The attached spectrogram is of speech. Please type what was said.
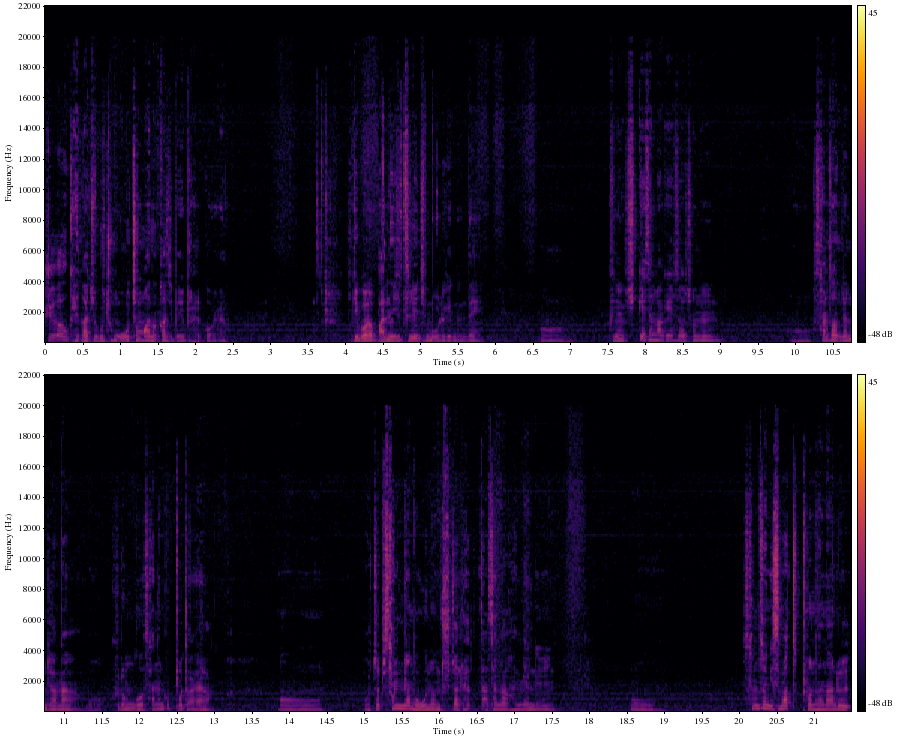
쭉 해가지고 총 5천만 원까지 매입을 할 거예요. 이게 뭐 맞는지 틀린지 모르겠는데 어 그냥 쉽게 생각해서 저는 어 삼성전자나 뭐 그런 거 사는 것보다야 어 어차피 3년 5년 투자를 했다 생각하면은 어 삼성이 스마트폰 하나를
